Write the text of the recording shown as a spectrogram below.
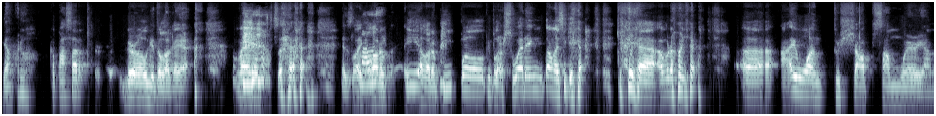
Yang aduh ke pasar girl gitu loh kayak man it's it's like a lot of iya a lot of people people are sweating tau gak sih? Kayak kayak apa namanya uh, I want to shop somewhere yang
